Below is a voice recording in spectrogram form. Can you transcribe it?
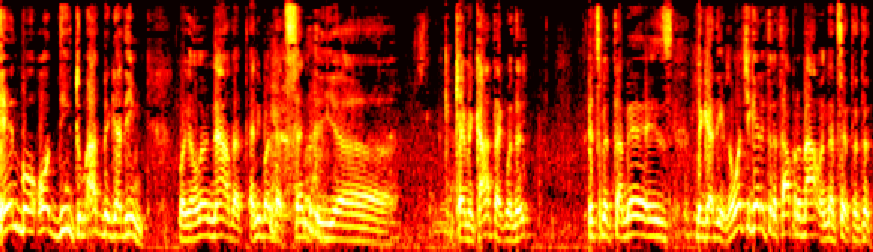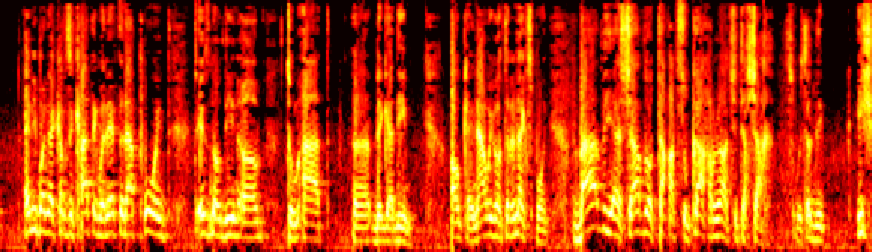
אין בו עוד דין טומאת בגדים. We're going to learn now that anybody that sent the, uh, came in contact with it, it's metameh is begadim. So once you get it to the top of the mountain, that's it. The, the, anybody that comes in contact with it after that point, there is no din of tumat uh, begadim. Okay, now we go to the next point. So we said the each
